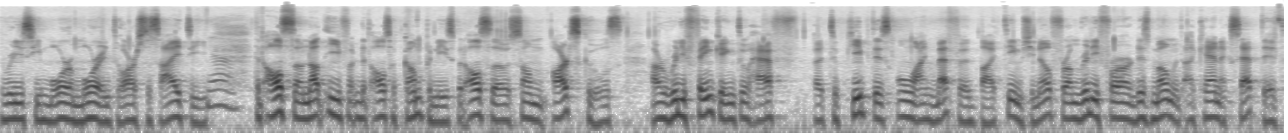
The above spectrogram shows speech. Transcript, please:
really see more and more into our society Yeah. that also not even that also companies but also some art schools are really thinking to have uh, to keep this online method by teams. You know, from really for this moment I can accept it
